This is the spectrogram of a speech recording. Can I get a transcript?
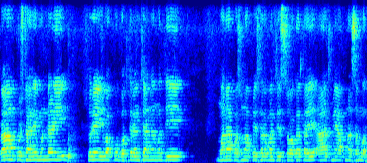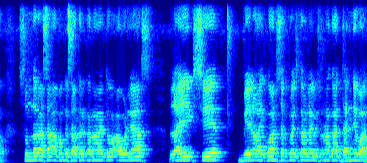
रामकृष्णारी मंडळी सुरेश बापू भक्तरंग चॅनलमध्ये मनापासून आपले सर्वांचे स्वागत आहे. आज मी आपणासमोर सुंदर असा अभंग सादर करणार आहे. तो आवडल्यास like share bell icon subscribe करायला विसरू नका. धन्यवाद.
